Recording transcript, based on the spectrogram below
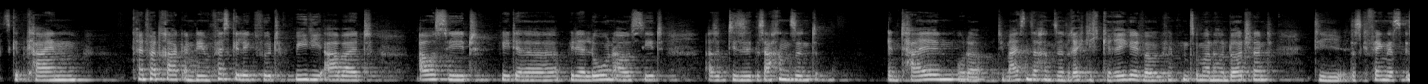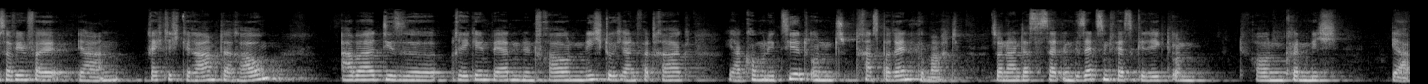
Es gibt keinen kein Vertrag, in dem festgelegt wird, wie die Arbeit aussieht, wie der, wie der Lohn aussieht. Also diese Sachen sind in Teilen oder die meisten Sachen sind rechtlich geregelt, weil wir befinden uns immer noch in Deutschland. Die, das Gefängnis ist auf jeden Fall ja ein rechtlich gerahmter Raum, aber diese Regeln werden den Frauen nicht durch einen Vertrag ja kommuniziert und transparent gemacht sondern das ist halt in Gesetzen festgelegt und Frauen können nicht, ja,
